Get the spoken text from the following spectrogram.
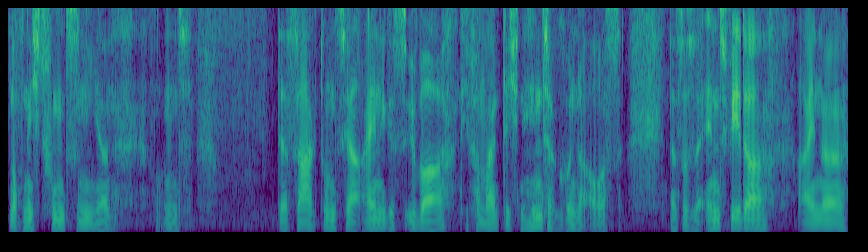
noch nicht funktionieren. Und das sagt uns ja einiges über die vermeintlichen Hintergründe aus. Dass also entweder eine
